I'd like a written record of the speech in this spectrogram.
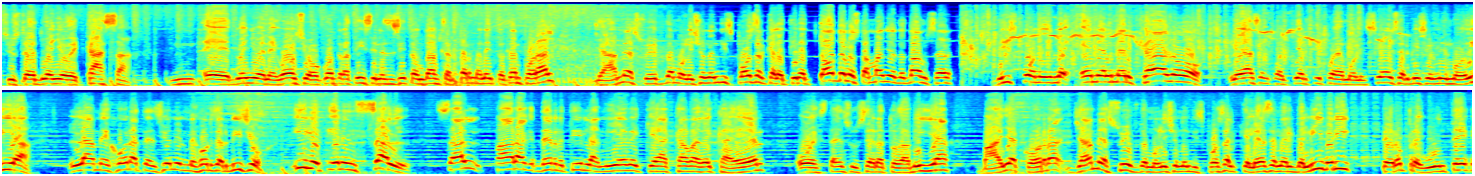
Si usted es dueño de casa, eh, dueño de negocio o contratista y necesita un dumpster permanente o temporal, llame a Swift Demolition and Disposal que le tiene todos los tamaños de dumpster disponible en el mercado. Le hacen cualquier tipo de demolición, servicio el mismo día, la mejor atención y el mejor servicio. Y le tienen sal, sal para derretir la nieve que acaba de caer o está en su cera todavía. Vaya, corra, llame a Swift Demolition and Disposal que le hacen el delivery, pero pregunte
